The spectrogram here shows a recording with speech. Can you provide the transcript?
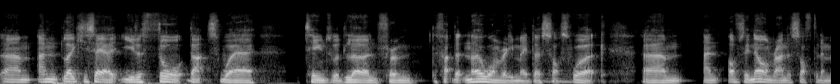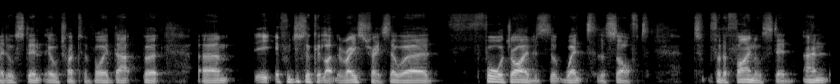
Um, and like you say, you'd have thought that's where teams would learn from the fact that no one really made those softs work. Um, and obviously, no one ran the soft in the middle stint. They all tried to avoid that. But um, if we just look at like the race trace, there were four drivers that went to the soft t- for the final stint. And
